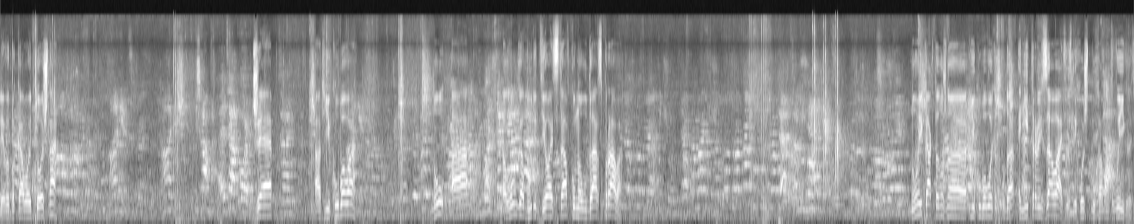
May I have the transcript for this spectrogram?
Левый боковой точно. Джеб от Якубова. Ну, а Лунга будет делать ставку на удар справа. Ну и как-то нужно Якубову этот удар нейтрализовать, если хочет Мухаммад выиграть.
